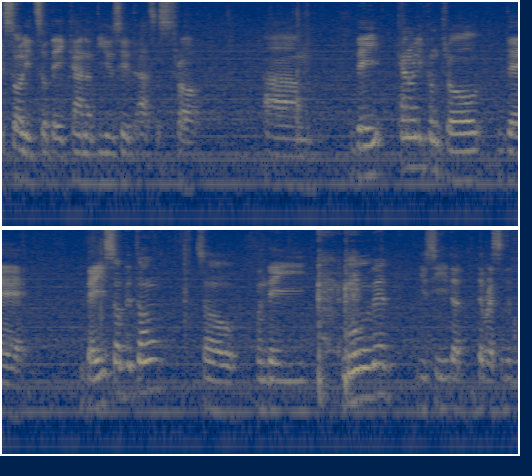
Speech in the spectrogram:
is solid, so they cannot use it as a straw. Um, they can only control the base of the tongue, so when they move it, you see that the rest of the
